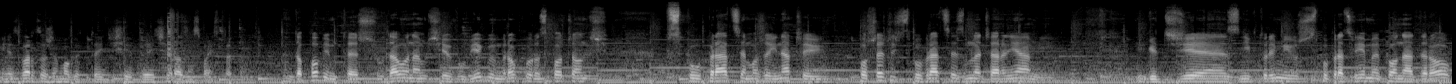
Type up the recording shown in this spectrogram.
mi jest bardzo, że mogę tutaj dzisiaj być razem z Państwem. Dopowiem też, udało nam się w ubiegłym roku rozpocząć współpracę, może inaczej, poszerzyć współpracę z mleczarniami, gdzie z niektórymi już współpracujemy ponad rok,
